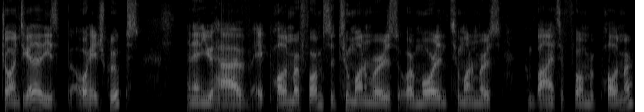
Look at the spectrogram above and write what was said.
join together, these OH groups, and then you have a polymer form, so two monomers or more than two monomers combine to form a polymer.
